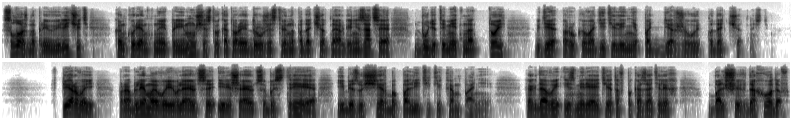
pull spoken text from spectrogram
Сложно преувеличить конкурентные преимущества, которые дружественно подотчетная организация будет иметь над той, где руководители не поддерживают подотчетность. В первой проблемы выявляются и решаются быстрее и без ущерба политике компании. Когда вы измеряете это в показателях больших доходов,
